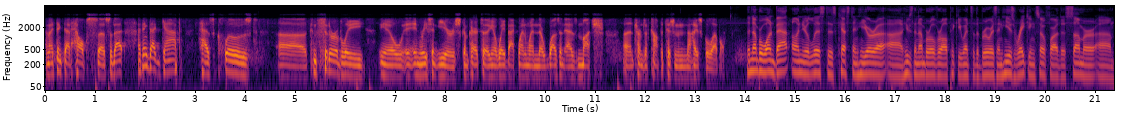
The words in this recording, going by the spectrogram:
and I think that helps. Uh, so that I think that gap has closed uh, considerably, you know, in recent years compared to you know way back when when there wasn't as much uh, in terms of competition in the high school level. The number one bat on your list is Keston Hiura. Uh, he was the number overall pick. He went to the Brewers, and he is raking so far this summer. Um,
